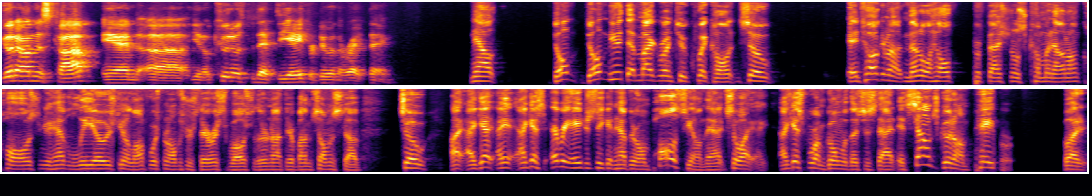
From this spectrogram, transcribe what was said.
good on this cop, and uh, you know, kudos to that DA for doing the right thing. Now, don't don't mute that microphone too quick, Colin. So, and talking about mental health professionals coming out on calls, and you have Leos, you know, law enforcement officers there as well, so they're not there by themselves and stuff. So I, I get, I, I, guess every agency can have their own policy on that. So I, I guess where I'm going with this is that it sounds good on paper, but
